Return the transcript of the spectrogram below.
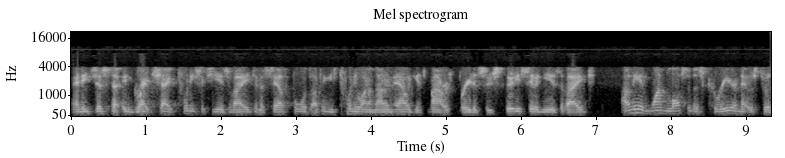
And he's just uh, in great shape. 26 years of age and a southpaw. I think he's 21 and 0 now against Mairis Briedis, who's 37 years of age. Only had one loss in his career, and that was to a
